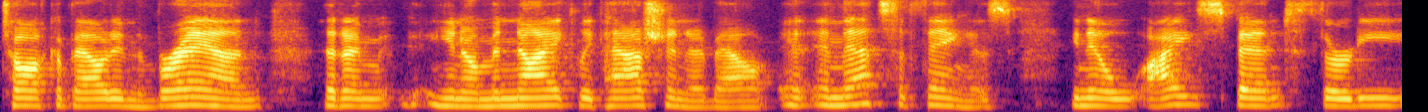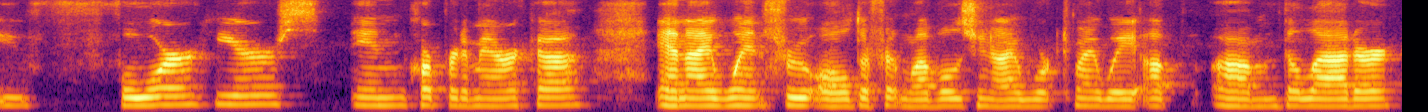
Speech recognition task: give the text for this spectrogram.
talk about in the brand that i'm you know maniacally passionate about. And, and that's the thing is you know, I spent 34 years in corporate America and I went through all different levels. You know, I worked my way up um, the ladder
